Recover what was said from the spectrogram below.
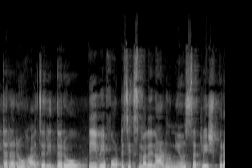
ಇತರರು ಹಾಜರಿದ್ದರು. TV forty six Malenadu news Sakleshpur.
